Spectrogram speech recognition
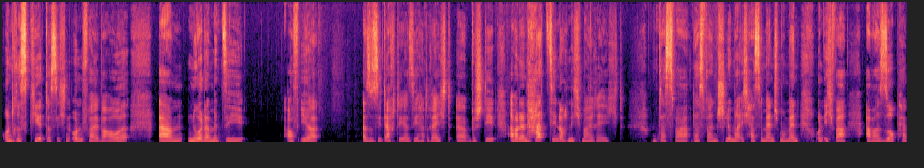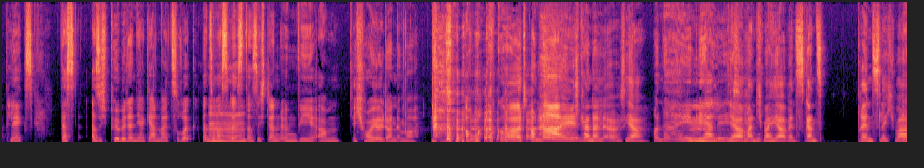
und riskiert, dass ich einen Unfall baue, ähm, nur damit sie auf ihr, also sie dachte ja, sie hat recht, äh, besteht. Aber dann hat sie noch nicht mal recht. Und das war, das war ein schlimmer Ich hasse Mensch-Moment. Und ich war aber so perplex, dass, also ich pöbel dann ja gern mal zurück, wenn sowas ist, dass ich dann irgendwie, ähm, Ich heul dann immer. oh, mein- oh Gott, oh nein. Ich kann dann, äh, ja. oh nein, ehrlich? Ja, manchmal ja. Wenn es ganz brenzlig war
